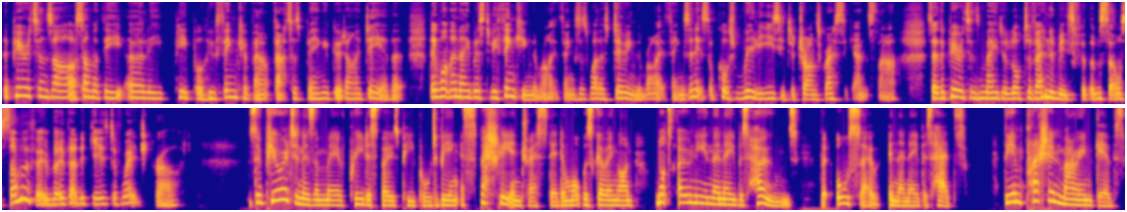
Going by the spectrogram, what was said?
The Puritans are some of the early people who think about that as being a good idea, that they want their neighbours to be thinking the right things as well as doing the right things. And it's, of course, really easy to transgress against that. So the Puritans made a lot of enemies for themselves, some of whom they've accused of witchcraft. So, Puritanism may have predisposed people to being especially interested in what was going on not only in their neighbours' homes, but also in their neighbours' heads. The impression Marion gives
